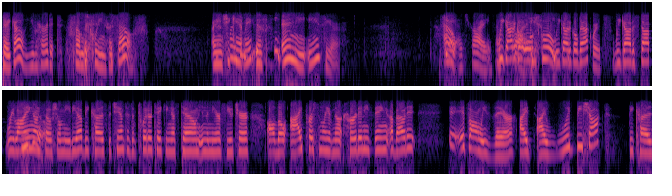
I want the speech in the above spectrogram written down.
There you go. You heard it from the queen herself. I mean, she can't make this any easier. So, I, I try. I we got to go old school. We got to go backwards. We got to stop relying on social media because the chances of Twitter taking us down in the near future, although I personally have not heard anything about it, it's always there. I I would be shocked because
